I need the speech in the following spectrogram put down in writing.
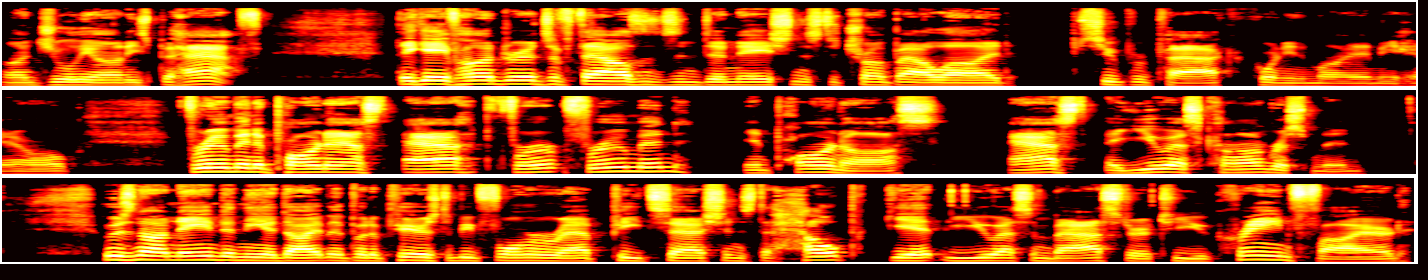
on Giuliani's behalf. They gave hundreds of thousands in donations to Trump allied super PAC, according to Miami Herald. Fruman and Parnas Fruman and Parnas asked a U.S. congressman who is not named in the indictment but appears to be former Rep Pete Sessions, to help get the U.S. ambassador to Ukraine fired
